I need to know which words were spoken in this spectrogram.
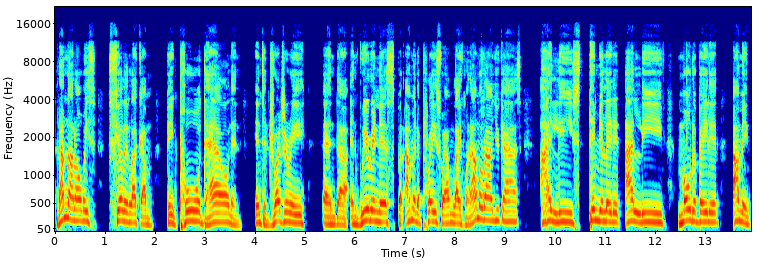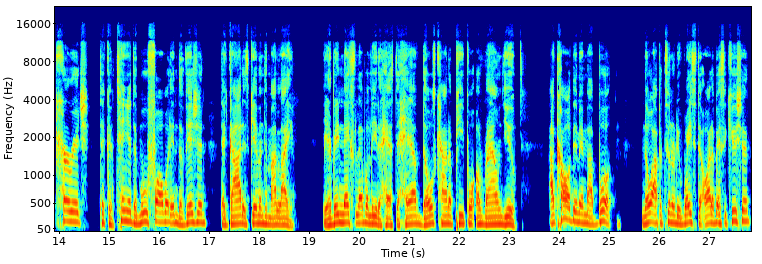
That I'm not always feeling like I'm being pulled down and into drudgery and uh, and weariness. But I'm in a place where I'm like, when I'm around you guys, I leave stimulated, I leave motivated, I'm encouraged to continue to move forward in the vision that God has given to my life. Every next level leader has to have those kind of people around you. I call them in my book, No Opportunity Wasted, The Art of Execution.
